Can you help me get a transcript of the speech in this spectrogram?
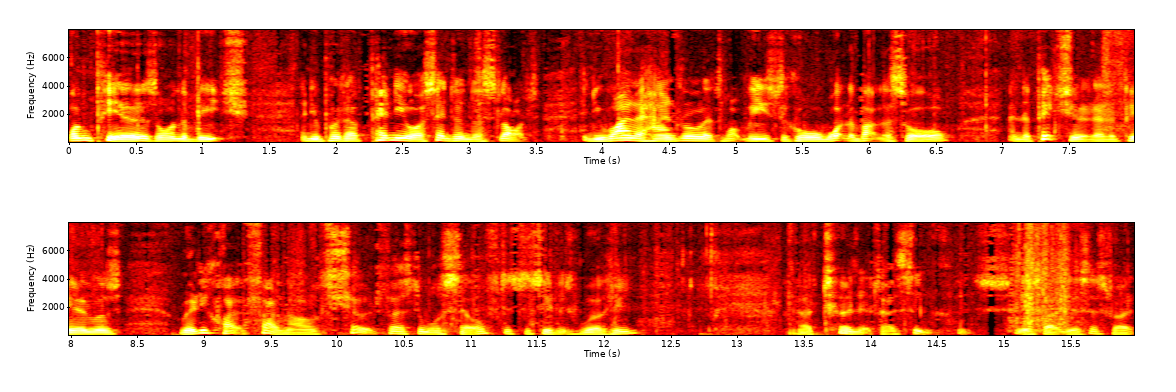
on piers or on the beach, and you put a penny or a cent in the slot, and you wind a handle, that's what we used to call what the butler saw, and the picture that appeared was really quite fun. I'll show it first to myself just to see if it's working. And I turn it, I think it's, yes, like this, that's right.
